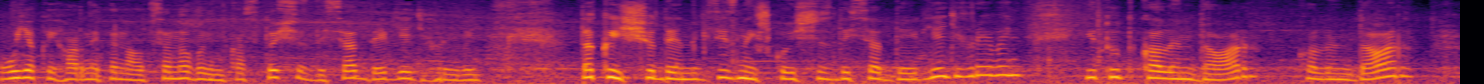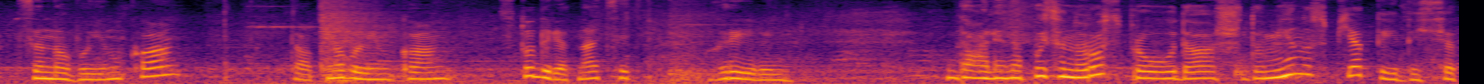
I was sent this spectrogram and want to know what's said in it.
Ой, який гарний пенал. Це новинка. 169 гривень. Такий щоденник зі знижкою 69 гривень. І тут календар. Календар. Це новинка. Так, новинка. 119 гривень. Далі написано розпродаж до мінус 50.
